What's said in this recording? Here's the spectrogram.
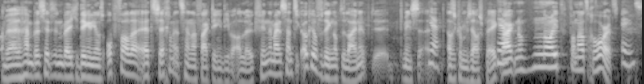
We gaan we zitten een beetje dingen die ons opvallen eh, te zeggen. Maar het zijn dan vaak dingen die we al leuk vinden. Maar er staan natuurlijk ook heel veel dingen op de line-up. eh, tenminste, Ja. als ik voor mezelf spreek. Ja. Waar ik nog nooit van had gehoord. Eens.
